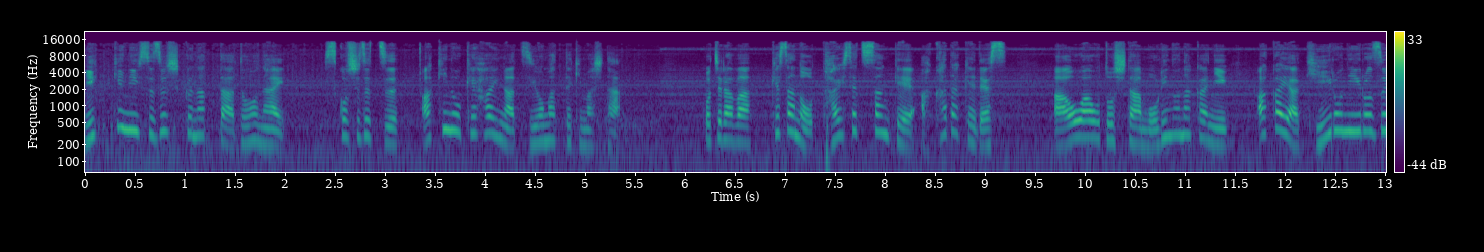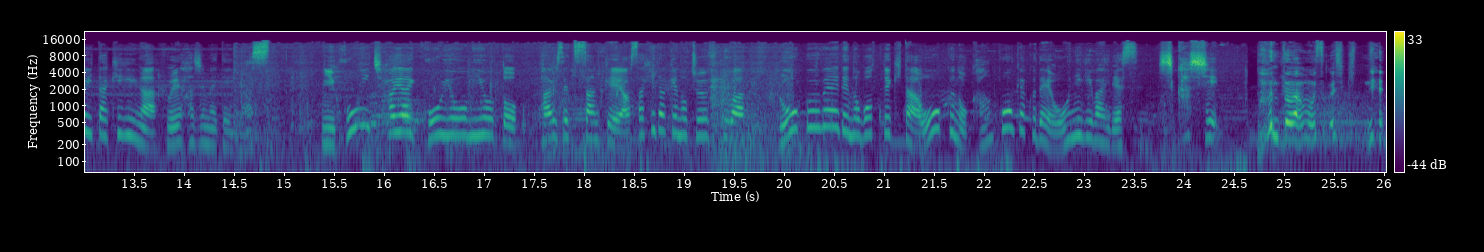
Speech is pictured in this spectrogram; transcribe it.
一気に涼しくなった道内。少しずつ秋の気配が強まってきました。こちらは今朝の大雪山系赤岳です。青々とした森の中に赤や黄色に色づいた木々が増え始めています。日本一早い紅葉を見ようと大雪山系旭岳の中腹はロープウェイで登ってきた多くの観光客で大にぎわいです。しかし。本当はもう少しね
